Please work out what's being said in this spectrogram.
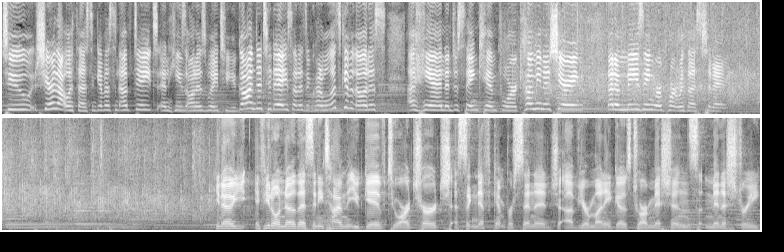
to share that with us and give us an update. And he's on his way to Uganda today, so that is incredible. Let's give Otis a hand and just thank him for coming and sharing that amazing report with us today. You know, if you don't know this, anytime that you give to our church, a significant percentage of your money goes to our missions ministry,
